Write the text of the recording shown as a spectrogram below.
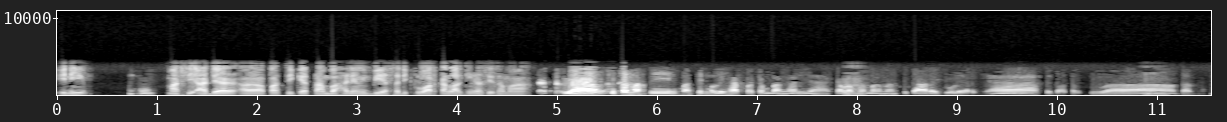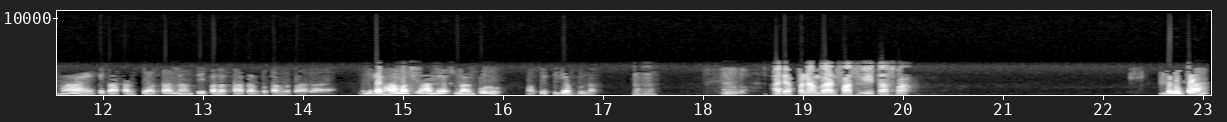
ini. Masih ada eh, apa tiket tambahan yang biasa dikeluarkan lagi nggak sih sama? Ya, kita masih masih melihat perkembangannya. Kalau Mhm. memang nanti ke regulernya sudah terjual dan memang kita akan siapkan nanti pada saat angkutan lebaran. Ini kan masih hanya 90, masih tiga bulan. Iya. Ada penambahan fasilitas Pak? Berupa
